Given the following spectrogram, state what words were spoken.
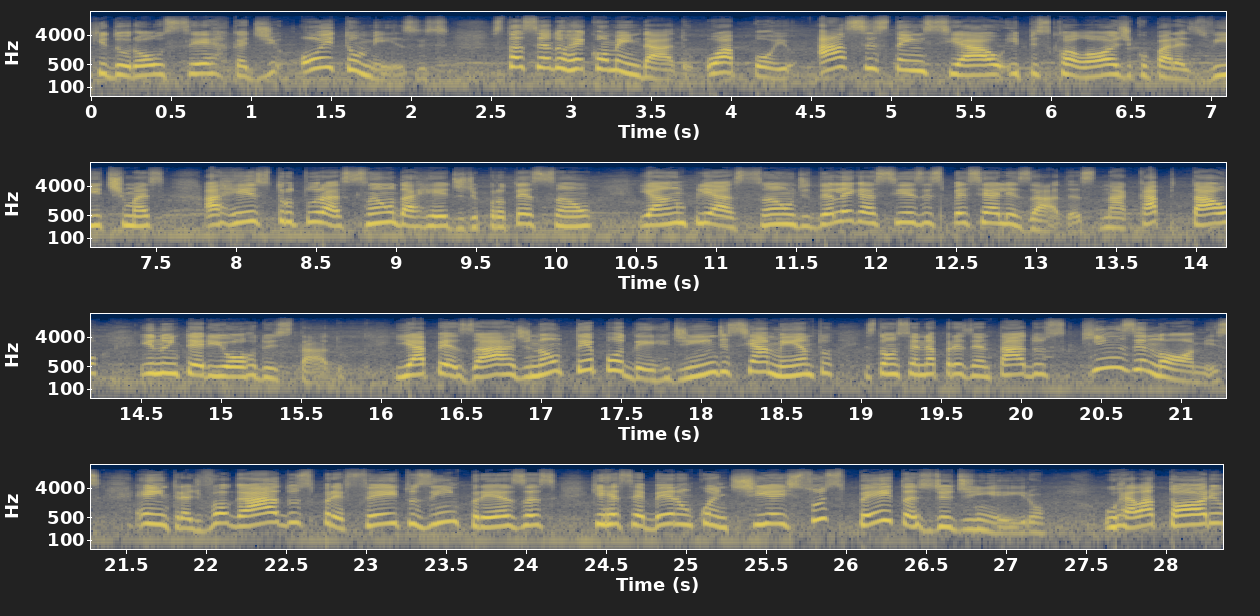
que durou cerca de oito meses. Está sendo recomendado o apoio assistencial e psicológico para as vítimas, a reestruturação da rede de proteção e a ampliação de delegacias especializadas na capital e no interior do estado. E apesar de não ter poder de indiciamento, estão sendo apresentados 15 nomes, entre advogados, prefeitos e empresas que receberam quantias suspeitas de dinheiro. O relatório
